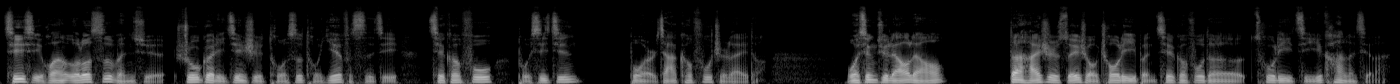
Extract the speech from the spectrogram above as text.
妻喜欢俄罗斯文学，书柜里尽是陀思妥耶夫斯基、契科夫、普希金、布尔加科夫之类的。我兴趣寥寥，但还是随手抽了一本契诃夫的《醋栗集》看了起来。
